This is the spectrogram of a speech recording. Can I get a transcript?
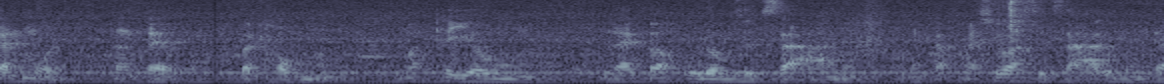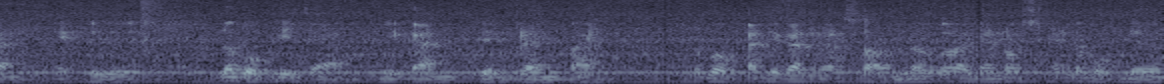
กันหมด ตั้งแต่ประถมมัธยมและก็อุดมศึกษาเนี่ยนะครับอาชีวศึกษาก็เหมือนกันคือ ระบบที่จะมีการเปลี่ยนแปลงไป ระบบการจัดการการสอนเราก็ยังต้องใช้ระบบเดิม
